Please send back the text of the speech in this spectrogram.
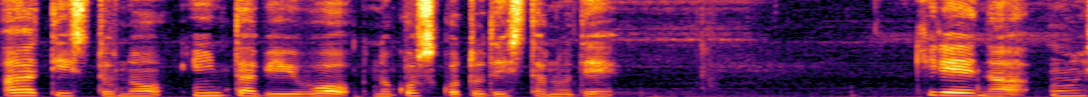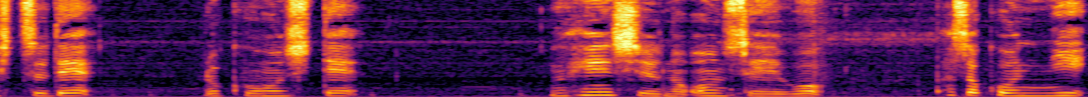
アーティストのインタビューを残すことでしたので綺麗な音質で録音して無編集の音声をパソコンに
